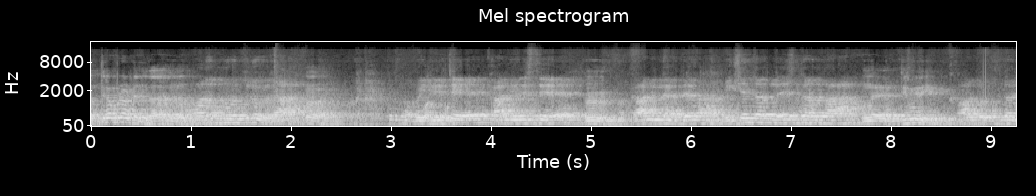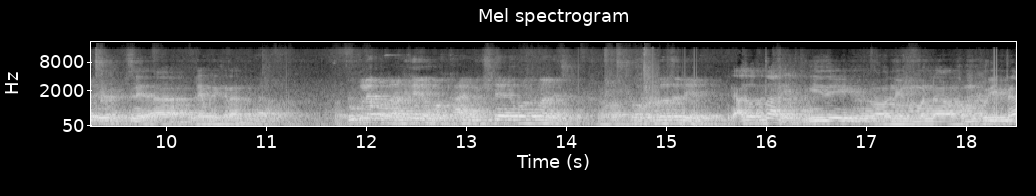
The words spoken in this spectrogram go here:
ఒత్తినప్పుడే ఉంటుంది తర్వాత తిమ్మిది లేదా? లేబర్ ఇక్కడ. అది వస్తాలి ఇది నేను మొన్న ఒక ముగ్గురు చెప్పిన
